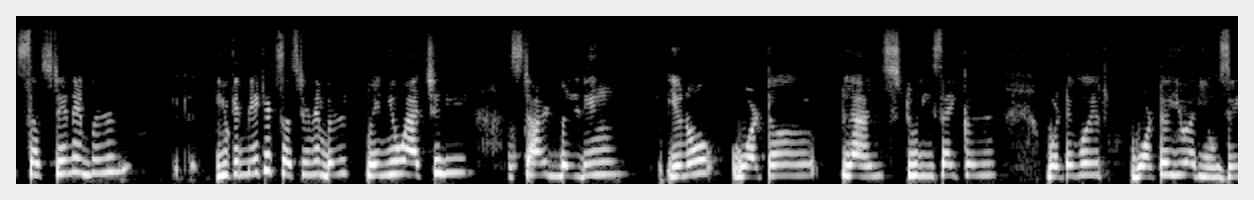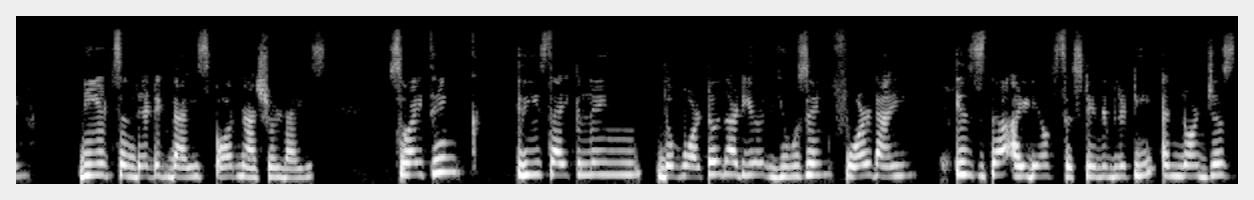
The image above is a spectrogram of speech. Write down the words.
sustainable. You can make it sustainable when you actually start building, you know, water plants to recycle whatever water you are using, be it synthetic dyes or natural dyes. So I think recycling the water that you're using for dyeing is the idea of sustainability and not just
